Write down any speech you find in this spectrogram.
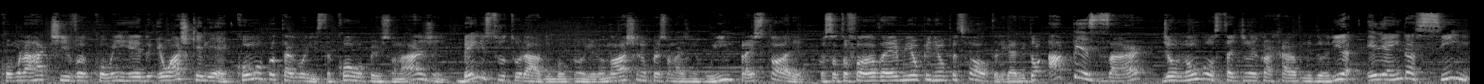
como narrativa, como enredo. Eu acho que ele é, como protagonista, como personagem, bem estruturado em Boku no Hero. Eu não acho ele um personagem ruim pra história. Eu só tô falando aí a minha opinião pessoal, tá ligado? Então, apesar de eu não gostar de novo com a cara do Midoriya, ele ainda assim,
